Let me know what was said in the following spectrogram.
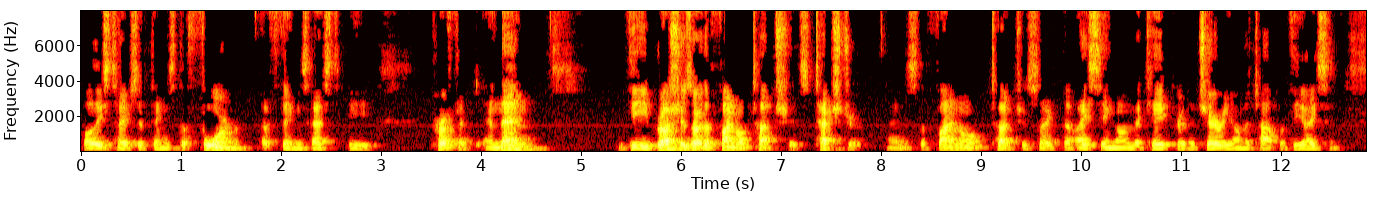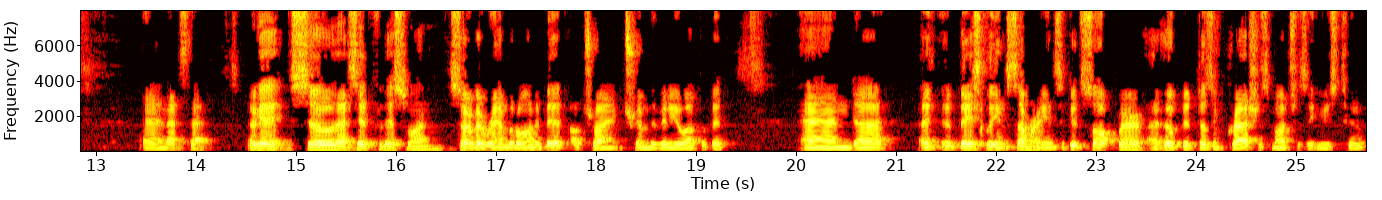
all these types of things. The form of things has to be perfect. And then the brushes are the final touch. It's texture. It's the final touch. It's like the icing on the cake or the cherry on the top of the icing. And that's that. Okay, so that's it for this one. Sorry if I rambled on a bit. I'll try and trim the video up a bit. And uh, basically, in summary, it's a good software. I hope it doesn't crash as much as it used to.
